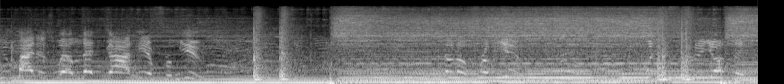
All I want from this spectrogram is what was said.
you might as well let God hear from you. No, no, from you. With the fruit of your lips.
